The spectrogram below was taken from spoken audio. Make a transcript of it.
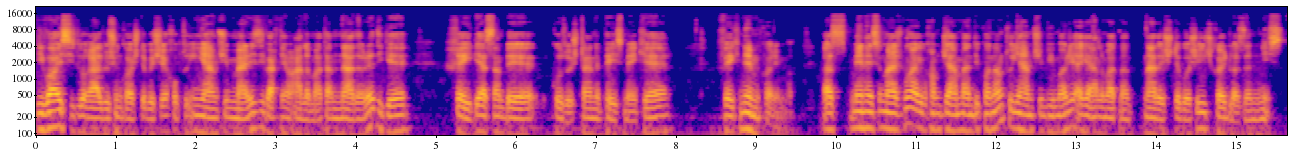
device ی تو قلبشون کاشته بشه. خب تو این همچین مریضی وقتی هم علامت هم نداره دیگه خیلی اصلا به گذاشتن پیس میکر فکر نمی کنیم ما. پس من حیث مجموع اگه بخوام جمع بندی کنم توی همچین بیماری اگه علامت نداشته باشه هیچ کاری لازم نیست.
